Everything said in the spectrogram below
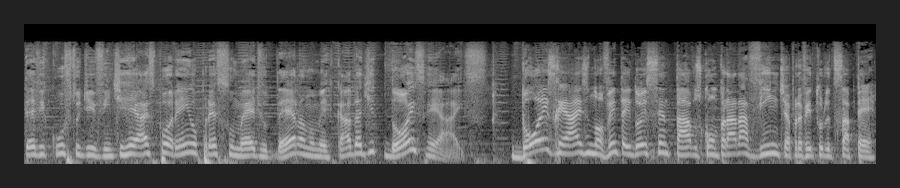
teve custo de 20 reais, porém o preço médio dela no mercado é de dois reais. R$ 2,92 comprar a 20 a Prefeitura de Sapé.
